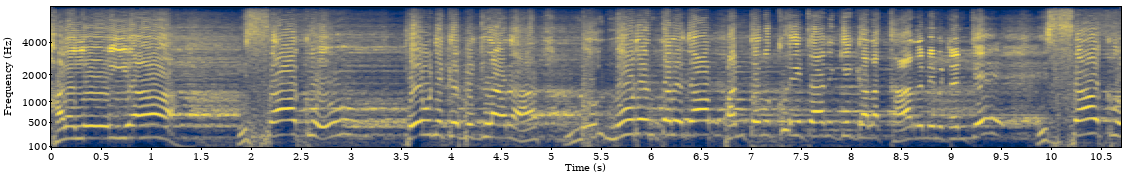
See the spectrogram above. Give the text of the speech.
హలలోయ్యా ఇస్సాకు దేవుని యొక్క బిడ్డలారా నూ- నూరంతలుగా పంటను కొయ్యటానికి గల కారణం ఏమిటంటే ఇస్సాకు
